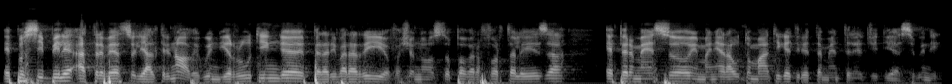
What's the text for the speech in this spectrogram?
è possibile attraverso gli altri 9, quindi il routing per arrivare a Rio facendo uno stopover a Fortaleza è permesso in maniera automatica direttamente nel GDS, quindi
